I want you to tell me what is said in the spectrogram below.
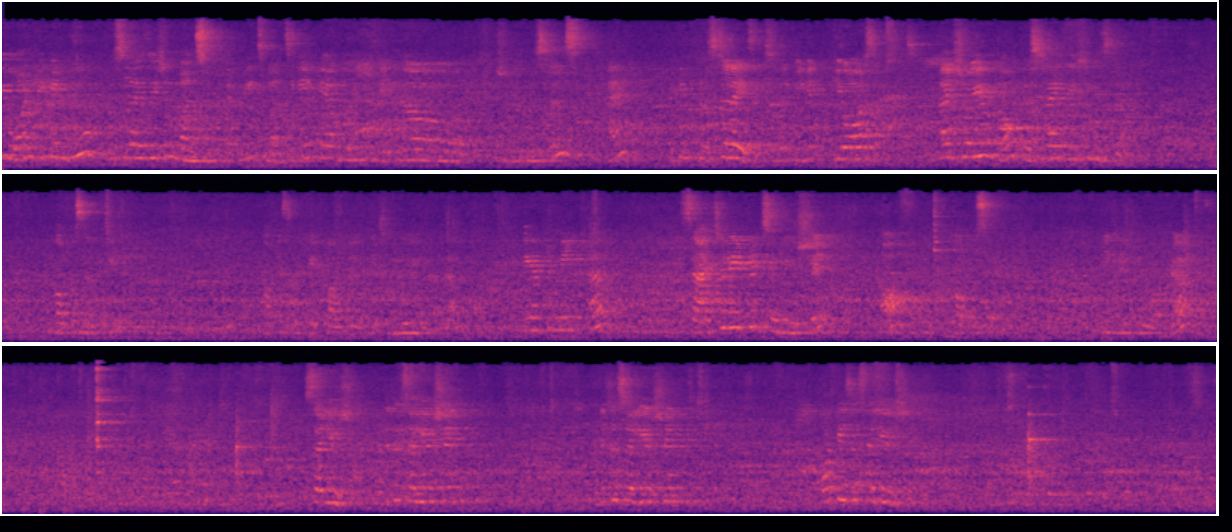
What want, we can do crystallization once more. That means once again we are going to take the uh, sugar crystals and we can crystallize it so that we get pure substance. I'll show you how crystallization is done. Copper sulfate. Copper sulfate powder is moving We have to make a saturated solution of copper sulfate. We need water. Solution. Is the solution?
